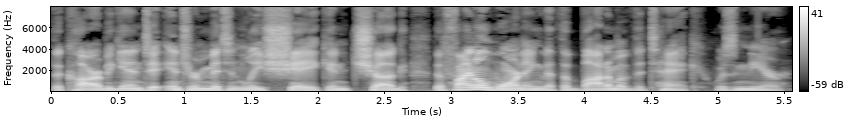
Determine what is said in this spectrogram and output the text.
The car began to intermittently shake and chug, the final warning that the bottom of the tank was near.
